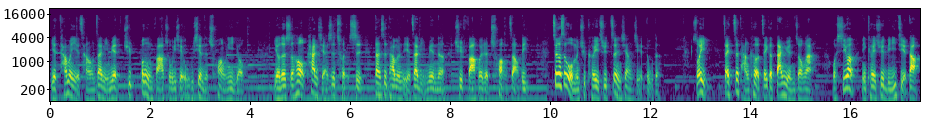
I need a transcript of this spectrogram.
也他们也常在里面去迸发出一些无限的创意哦。有的时候看起来是蠢事，但是他们也在里面呢去发挥了创造力。这个是我们去可以去正向解读的。所以在这堂课这个单元中啊，我希望你可以去理解到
